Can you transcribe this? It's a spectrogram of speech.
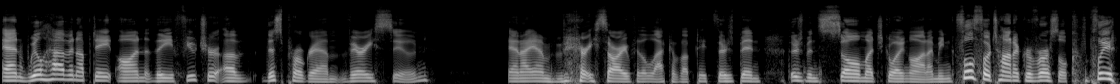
and we'll have an update on the future of this program very soon. And I am very sorry for the lack of updates. There's been there's been so much going on. I mean, full photonic reversal, complete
